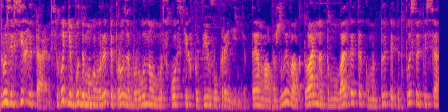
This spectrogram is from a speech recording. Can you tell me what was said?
Друзі, всіх вітаю! Сьогодні будемо говорити про заборону московських попів в Україні. Тема важлива, актуальна, тому лайкайте, коментуйте, підписуйтеся.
